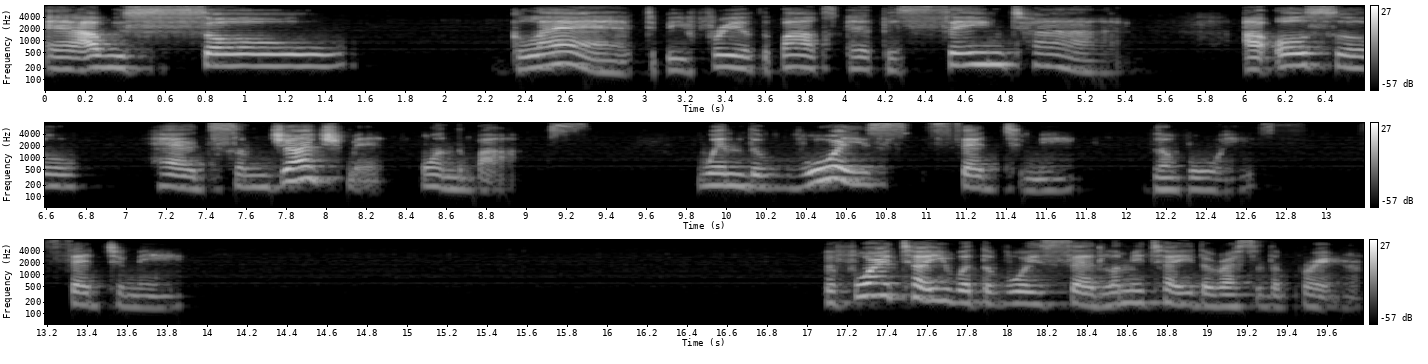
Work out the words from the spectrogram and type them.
and I was so glad to be free of the box. At the same time, I also had some judgment on the box. When the voice said to me, the voice said to me, before I tell you what the voice said, let me tell you the rest of the prayer.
